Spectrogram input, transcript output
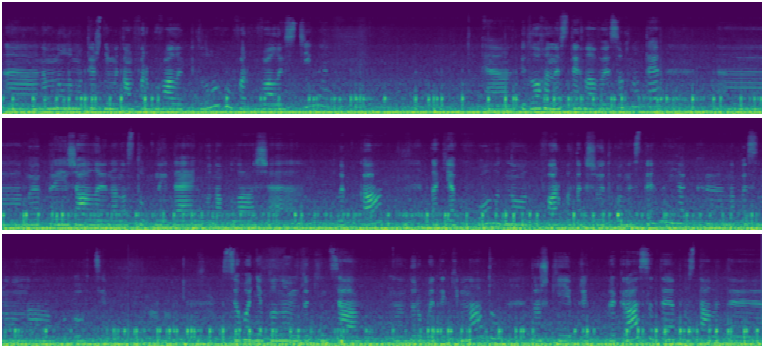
Е, На минулому тижні ми там фарбували підлогу, фарбували стіни. Е, Підлога не встигла висохнути. Е, Ми приїжджали на наступний день, вона була ще липка, так як холодно, фарба так швидко не стигне, як написано на упаковці. Сьогодні плануємо до кінця доробити кімнату, трошки прикрасити, поставити,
